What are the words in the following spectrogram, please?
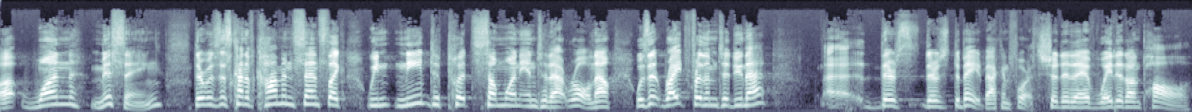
uh, one missing, there was this kind of common sense like we need to put someone into that role. Now, was it right for them to do that? Uh, there's, there's debate back and forth. Should they have waited on Paul?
